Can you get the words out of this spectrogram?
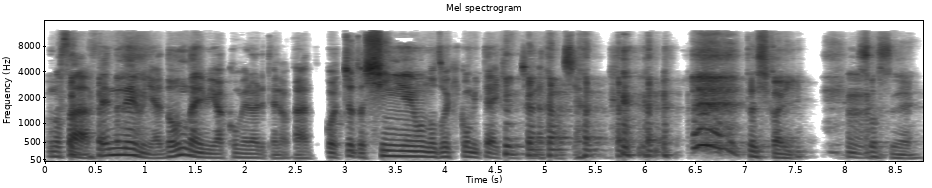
このさ、ペンネームにはどんな意味が込められてるのかな、こうちょっと深淵を覗き込みたい気持ちになってました。確かに。うんそうっすね。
